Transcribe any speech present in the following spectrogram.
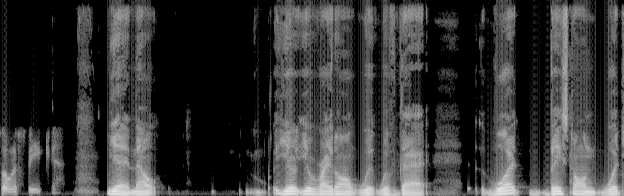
so to speak. Yeah. Now, you're you're right on with with that. What based on what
